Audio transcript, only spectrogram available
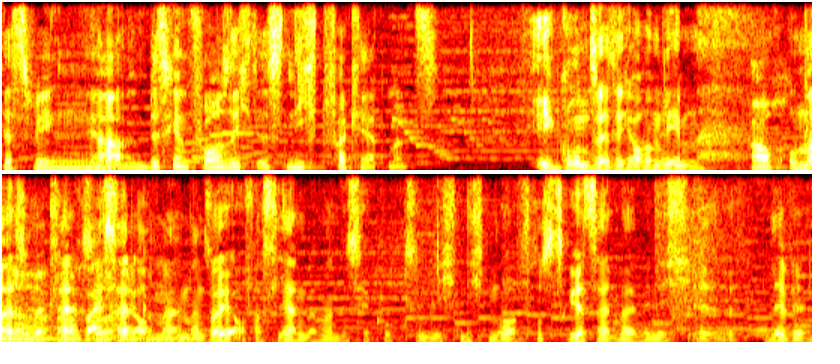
Deswegen Ja. ein bisschen Vorsicht ist nicht verkehrt, Mats. Grundsätzlich auch im Leben. Auch, Um mal so genau, eine kleine auch so Weisheit auch mal. Man soll ja auch was lernen, wenn man das hier guckt. Und nicht, nicht nur frustriert sein, weil wir nicht äh, leveln.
